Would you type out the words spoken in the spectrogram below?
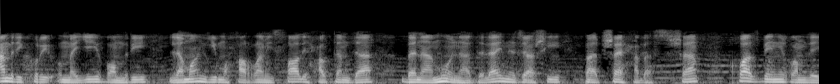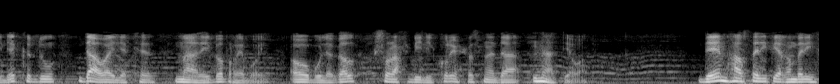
عمری کوڕی ئومەیەی ضمری لە مانگی محەڕەمی ساڵی حەوتەمدا بە نامۆ ناردە لای نەجاشی پادشای حەبەسشە خوازبێنی ڕەملەی لێ کرد و داوای لێ کرد مارەی ببڕێ بۆی ئەوە بوو لەگەڵ شوڕەحبیلی کوڕی حوسنەدا ناردیەوە دێم هاوسەری پێغەمبەری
